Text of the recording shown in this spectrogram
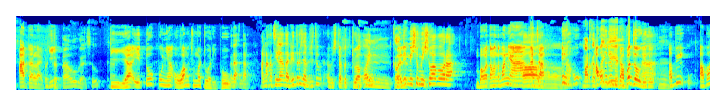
ada lagi Udah tahu gak suka. dia itu punya uang cuma 2000 Bentar, bentar. Anak kecil yang tadi terus habis itu habis dapat dua koin, Hmm, kalau balik di- misu-misu apa ora? bawa teman-temannya Oh. ngajak eh aku Marketingin. aku tadi udah dapat loh gitu tapi apa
